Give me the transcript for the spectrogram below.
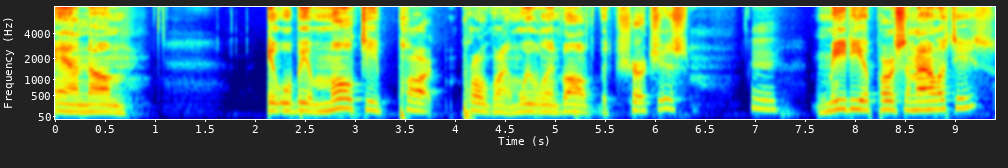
and um, it will be a multi-part program. We will involve the churches, media personalities,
